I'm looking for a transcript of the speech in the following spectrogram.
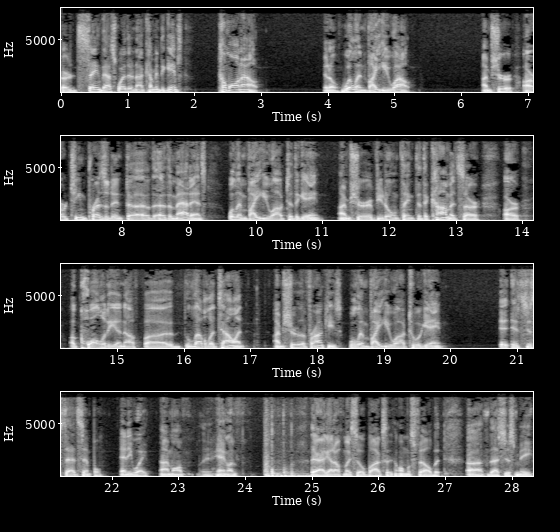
are saying that's why they're not coming to games, come on out. You know, we'll invite you out. I'm sure our team president uh, of, of the Mad Ants will invite you out to the game. I'm sure if you don't think that the Komets are are a quality enough uh, level of talent, I'm sure the Frankes will invite you out to a game. It, it's just that simple. Anyway, I'm off. Hang on. There, I got off my soapbox. I almost fell, but uh, that's just me.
